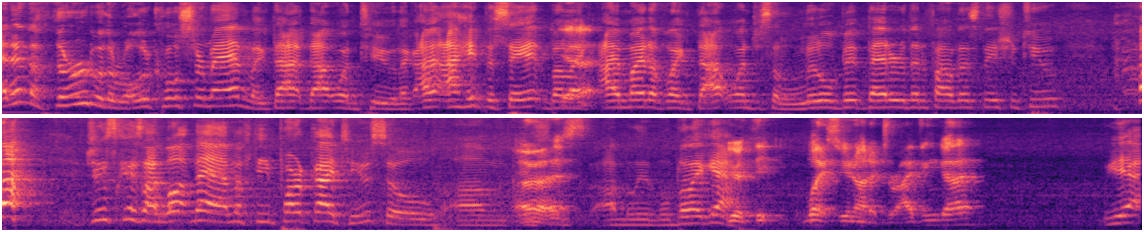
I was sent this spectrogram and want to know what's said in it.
And then the third with the roller coaster, man, like that that one too. Like I, I hate to say it, but Yeah. like I might have liked that one just a little bit better than Final Destination Two. just because I love man, I'm a theme park guy too, so um, it's Alright. just unbelievable. But like, yeah, You're th- what? So you're not a driving guy? Yeah,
